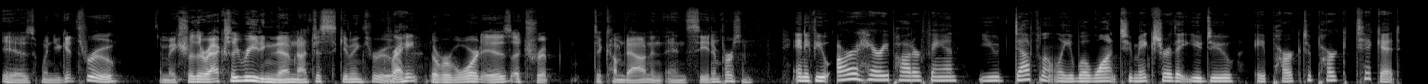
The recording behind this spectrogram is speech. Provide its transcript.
is when you get through and make sure they're actually reading them, not just skimming through. Right. The reward is a trip to come down and, and see it in person. And if you are a Harry Potter fan, you definitely will want to make sure that you do a park to park ticket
